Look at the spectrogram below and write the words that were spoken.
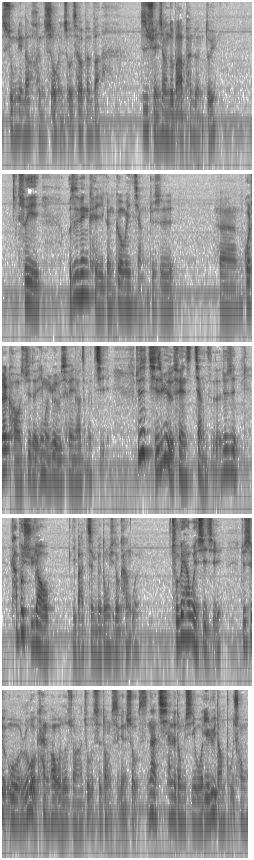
书念到很熟很熟，才有办法，就是选项都把它判断对。所以，我这边可以跟各位讲，就是，呃，国家考试的英文阅读测验要怎么解？就是其实阅读测验是这样子的，就是它不需要你把整个东西都看完，除非他问细节。就是我如果看的话，我都抓主词、动词跟受词，那其他的东西我一律当补充。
